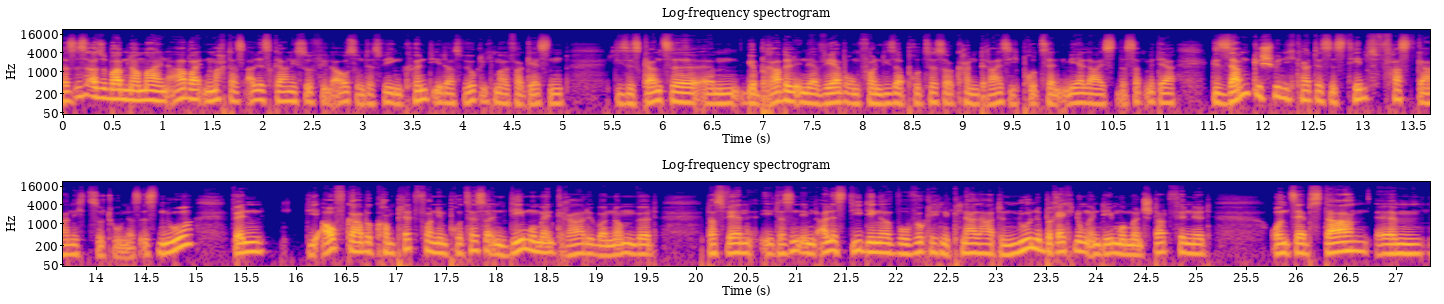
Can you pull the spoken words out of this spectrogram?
Das ist also beim normalen Arbeiten, macht das alles gar nicht so viel aus und deswegen könnt ihr das wirklich mal vergessen. Dieses ganze ähm, Gebrabbel in der Werbung von dieser Prozessor kann 30% mehr leisten. Das hat mit der Gesamtgeschwindigkeit des Systems fast gar nichts zu tun. Das ist nur, wenn die Aufgabe komplett von dem Prozessor in dem Moment gerade übernommen wird. Das, wären, das sind eben alles die Dinge, wo wirklich eine knallharte, nur eine Berechnung in dem Moment stattfindet. Und selbst da, ähm,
